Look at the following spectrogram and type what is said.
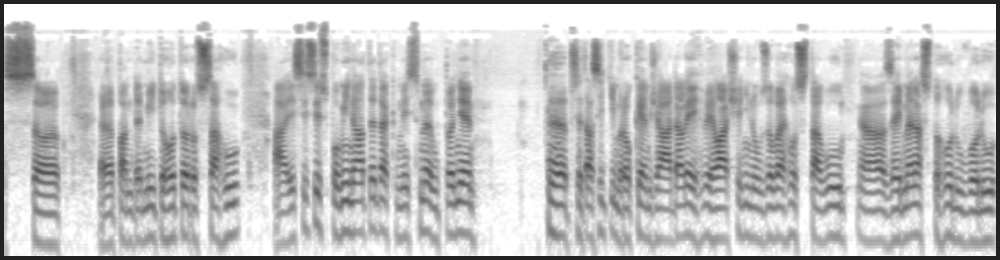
s pandemí tohoto rozsahu. A jestli si vzpomínáte, tak my jsme úplně před asi tím rokem žádali vyhlášení nouzového stavu, eh, zejména z toho důvodu,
